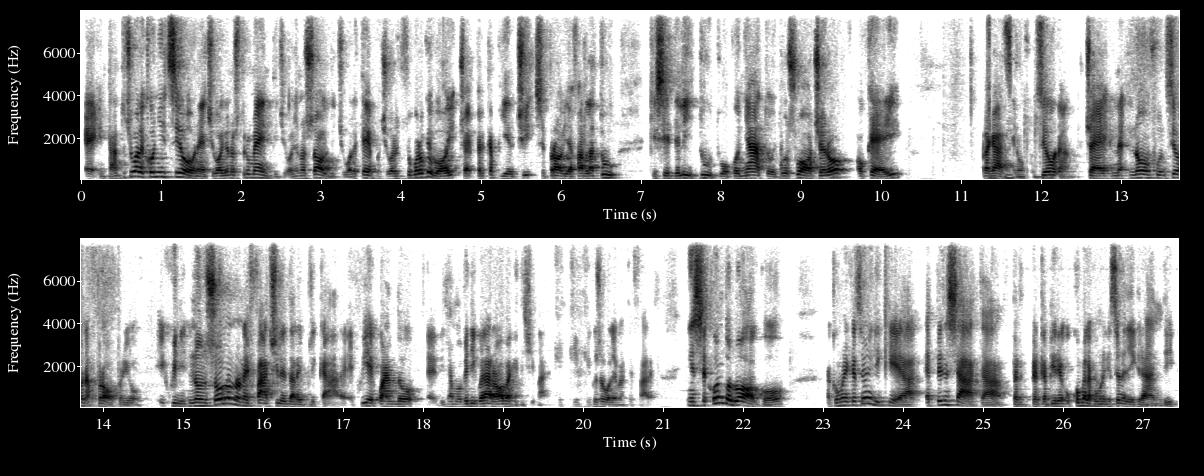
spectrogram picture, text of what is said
eh, intanto ci vuole cognizione, ci vogliono strumenti, ci vogliono soldi, ci vuole tempo, ci vuole tutto quello che vuoi. Cioè, per capirci, se provi a farla tu, che siete lì, tu, tuo cognato e tuo suocero, ok? Ragazzi, non funziona, cioè n- non funziona proprio. E quindi non solo non è facile da replicare, e qui è quando eh, diciamo, vedi quella roba che dici, ma che, che, che cosa volevate fare? In secondo luogo, la comunicazione di Ikea è pensata, per, per capire come la comunicazione dei grandi,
